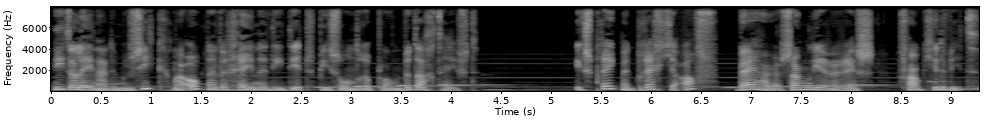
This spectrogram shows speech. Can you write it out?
niet alleen naar de muziek, maar ook naar degene die dit bijzondere plan bedacht heeft. Ik spreek met Brechtje af bij haar zanglerares Vrouwtje de Wit.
